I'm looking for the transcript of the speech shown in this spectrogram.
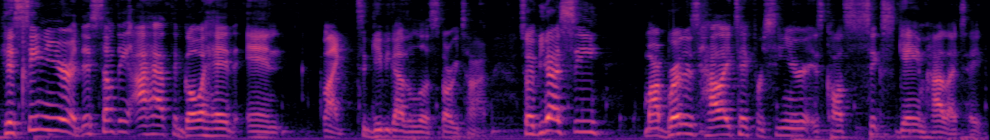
his senior year, there's something I have to go ahead and like to give you guys a little story time. So if you guys see, my brother's highlight tape for senior is called six game highlight tape.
